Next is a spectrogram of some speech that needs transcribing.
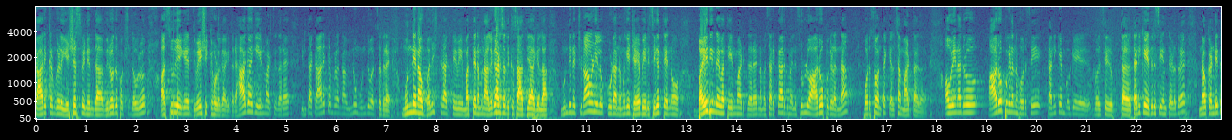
ಕಾರ್ಯಕ್ರಮಗಳ ಯಶಸ್ವಿನಿಂದ ವಿರೋಧ ಪಕ್ಷದವರು ಅಸೂಯೆಗೆ ದ್ವೇಷಕ್ಕೆ ಒಳಗಾಗಿದ್ದಾರೆ. ಹಾಗಾಗಿ ಏನ್ ಮಾಡ್ತಿದ್ದಾರೆ? ಇಂಥ ಕಾರ್ಯಕ್ರಮಗಳನ್ನ ನಾವು ಇನ್ನೂ ಮುಂದುವರಿಸಿದ್ರೆ ಮುಂದೆ ನಾವು ಬಲಿಷ್ಠರಾಗ್ತೀವಿ, ಮತ್ತೆ ನಮ್ಮನ್ನ ಅಲುಗಾಡಿಸೋದಕ್ಕೆ ಸಾಧ್ಯ ಆಗಿಲ್ಲ. ಮುಂದಿನ ಚುನಾವಣೆಯಲ್ಲೂ ಕೂಡ ನಮಗೆ ಜಯಬೇರಿ ಸಿಗುತ್ತೆ ಅನ್ನೋ ಭಯದಿಂದ ಇವತ್ತು ಏನು ಮಾಡ್ತಿದ್ದಾರೆ ನಮ್ಮ ಸರ್ಕಾರದ ಮೇಲೆ ಸುಳ್ಳು ಆರೋಪಗಳನ್ನು ಹೊರಿಸೋವಂಥ ಕೆಲಸ ಮಾಡ್ತಾ ಇದ್ದಾರೆ. ಅವರೇನಾದರೂ ಆರೋಪಗಳನ್ನು ಹೊರಿಸಿ ತನಿಖೆ ಬಗ್ಗೆ ತನಿಖೆ ಎದುರಿಸಿ ಅಂತ ಹೇಳಿದ್ರೆ ನಾವು ಖಂಡಿತ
